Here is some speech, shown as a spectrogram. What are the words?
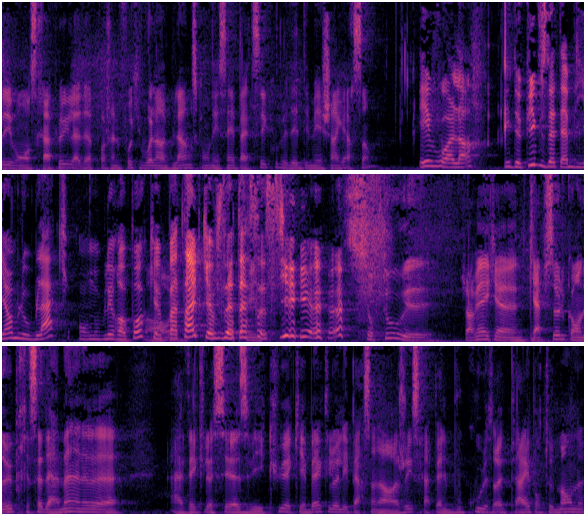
Ils vont se rappeler là, la prochaine fois qu'ils voient l'ambulance qu'on est sympathique au lieu d'être des méchants garçons. Et voilà. Et depuis que vous êtes habillé en blue-black, on n'oubliera pas Ah, que ah ouais. peut-être que vous êtes associé. euh, Surtout, euh, je reviens avec une capsule qu'on a eue précédemment là, avec le CSVQ à Québec. les personnes âgées se rappellent beaucoup, ça va être pareil pour tout le monde,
